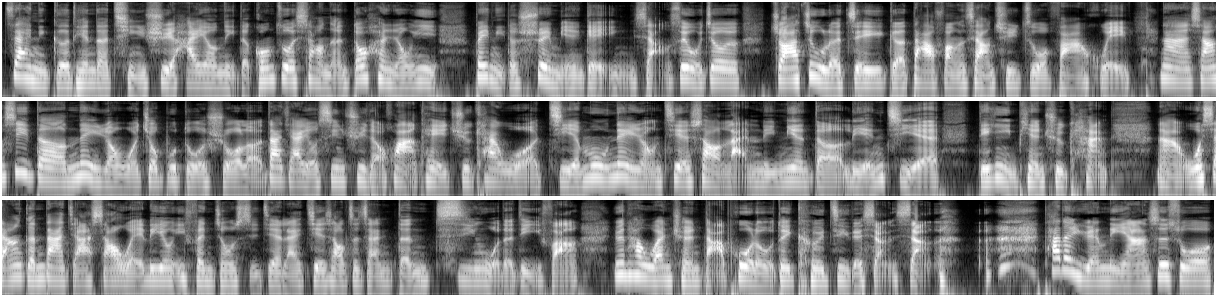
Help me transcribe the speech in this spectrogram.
在你隔天的情绪还有你的工作效能都很容易被你的睡眠给影响，所以我就抓住了这一个大方向去做发挥。那详细的内容我。就不多说了。大家有兴趣的话，可以去看我节目内容介绍栏里面的连结，点影片去看。那我想要跟大家稍微利用一分钟时间来介绍这盏灯吸引我的地方，因为它完全打破了我对科技的想象。它的原理啊是说，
